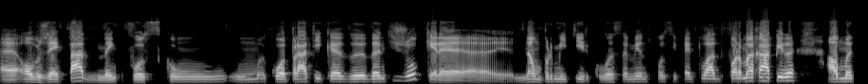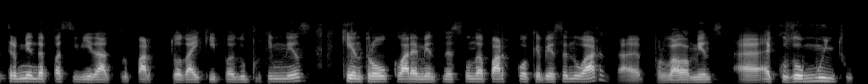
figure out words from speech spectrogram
uh, objetado, nem que fosse com, uma, com a prática de, de antijogo, que era não permitir que o lançamento fosse efetuado de forma rápida. Há uma tremenda passividade por parte de toda a equipa do Portimonense, que entrou claramente na segunda parte com a cabeça no ar, provavelmente acusou muito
